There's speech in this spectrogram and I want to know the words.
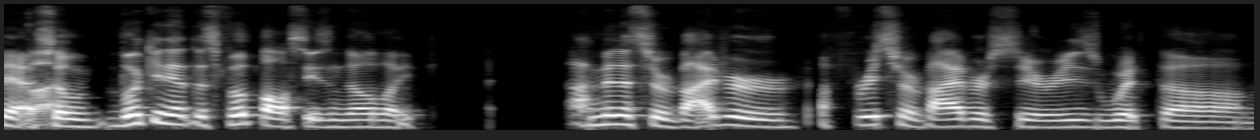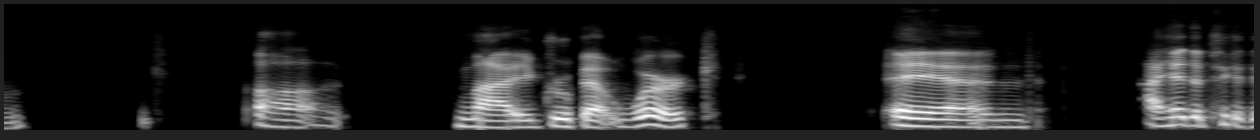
Yeah. But- So looking at this football season though, like I'm in a survivor, a free survivor series with um uh my group at work. And I had to pick a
